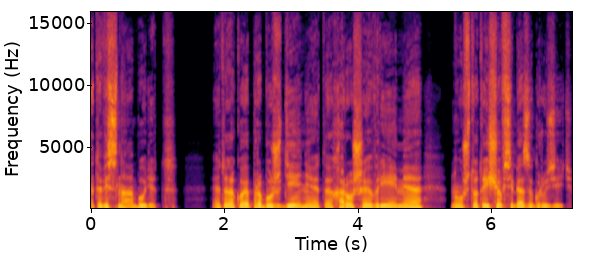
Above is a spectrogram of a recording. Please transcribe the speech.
Это весна будет. Это такое пробуждение, это хорошее время, ну, что-то еще в себя загрузить.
